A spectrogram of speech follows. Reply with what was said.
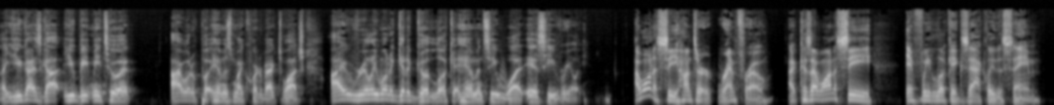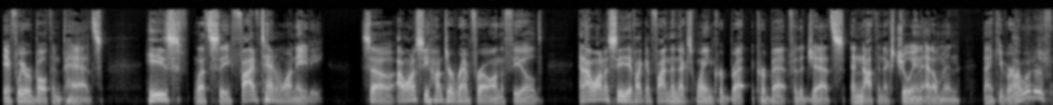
Like you guys got you beat me to it. I would have put him as my quarterback to watch. I really want to get a good look at him and see what is he really. I want to see Hunter Renfrow uh, because I want to see if we look exactly the same if we were both in pads. He's, let's see, 5'10, 180. So I want to see Hunter Renfrow on the field. And I want to see if I could find the next Wayne Chrebet, Chrebet for the Jets and not the next Julian Edelman. Thank you very I much. wonder if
